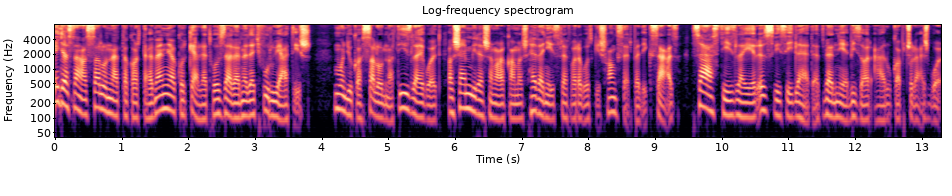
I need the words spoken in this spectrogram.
Így aztán, ha szalonnát akartál venni, akkor kellett hozzávenned egy furuját is. Mondjuk a szalonna tíz lej volt, a semmire sem alkalmas hevenyészre faragott kis hangszer pedig száz. tíz lejér összvisz így lehetett vennie bizarr árukapcsolásból.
